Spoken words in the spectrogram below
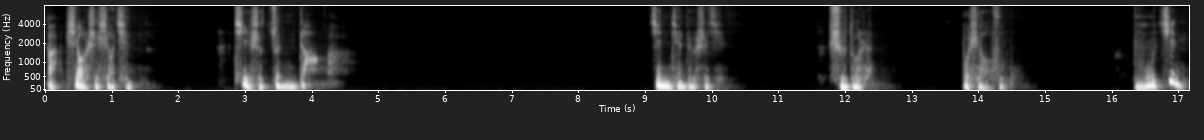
啊，孝是孝亲，悌是尊长啊。今天这个世界，许多人不孝父母，不敬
